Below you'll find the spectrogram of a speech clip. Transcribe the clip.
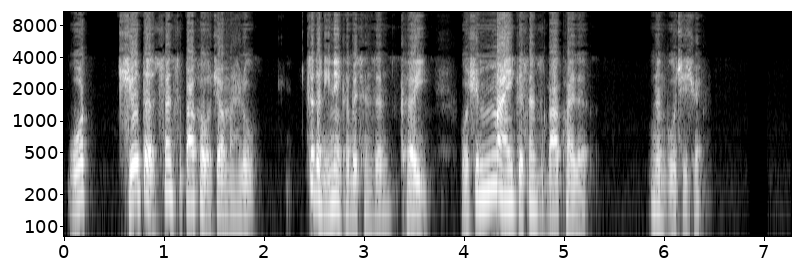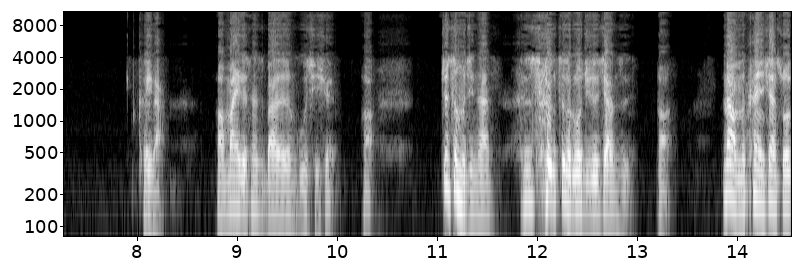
我觉得三十八块我就要买入。这个理念可不可以成真？可以，我去卖一个三十八块的认沽期权，可以吧？好，卖一个三十八的认沽期权，好，就这么简单。这这个逻辑就这样子啊。那我们看一下，说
